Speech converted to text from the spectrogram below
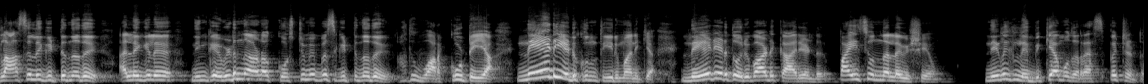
ക്ലാസ്സിൽ കിട്ടുന്നത്? അല്ലെങ്കിൽ നിങ്ങൾക്ക് എവിടെ നിന്നാണോ ക്വസ്റ്റ്യൻ പേപ്പേഴ്സ് കിട്ടുന്നത്? അത് വർക്കൗട്ട് ചെയ്യുക നേടിയെടുക്കുന്നു തീരുമാനിക്കുക നേടിയെടുത്ത ഒരുപാട് കാര്യമുണ്ട് പൈസ ഒന്നല്ല വിഷയം. നിങ്ങൾക്ക് ലഭിക്കാൻ പോകുന്ന റെസ്പെക്റ്റ് ഉണ്ട്.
